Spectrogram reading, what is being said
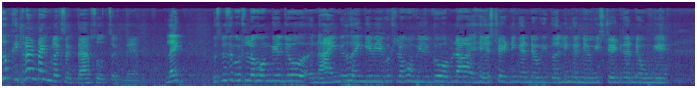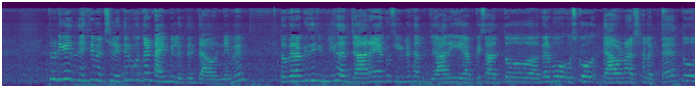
तो कितना टाइम लग सकता है आप सोच सकते हैं। लाइक like, उसमें से कुछ लोग होंगे जो नहाएँगे धोएँगे भी कुछ लोग होंगे जिनको अपना हेयर स्ट्रेटनिंग करनी होगी कर्लिंग करनी होगी स्ट्रेट करने होंगे। तो ठीक है देखने में अच्छी लगती है उनको उतना टाइम भी लगता है तैयार होने में। तो अगर आप किसी फैमिली के साथ जा रहे हैं कोई फैमिली के साथ जा रही है आपके साथ तो अगर वो उसको तैयार होना अच्छा लगता है तो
